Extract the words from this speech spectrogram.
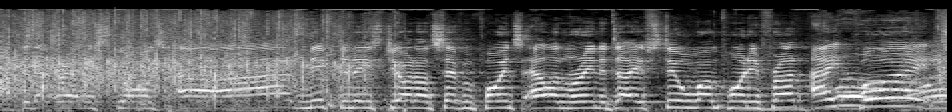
After that round of scores are Myf, Denise, John on seven points, Alan, Marina, Dave still one point in front, eight points.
